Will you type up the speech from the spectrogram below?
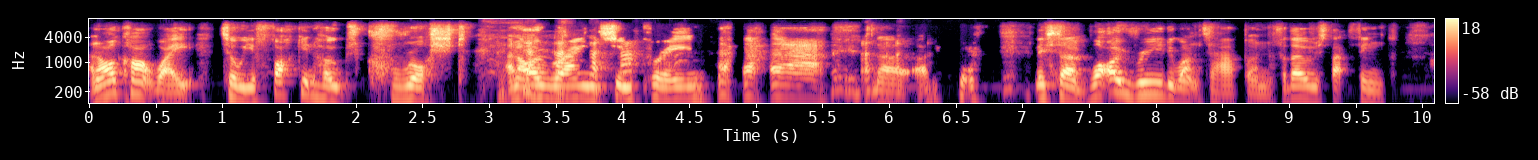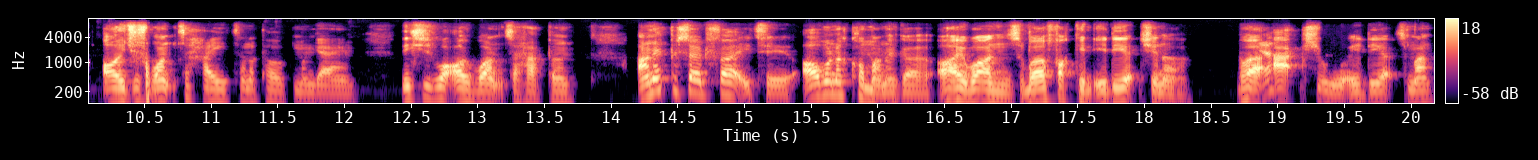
And I can't wait till your fucking hopes crushed and I reign supreme. no, listen, what I really want to happen, for those that think I just want to hate on a Pokemon game, this is what I want to happen. On episode 32, I want to come on and go, I ones, we're fucking idiots, you know. We're Yeah. actual idiots, man.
